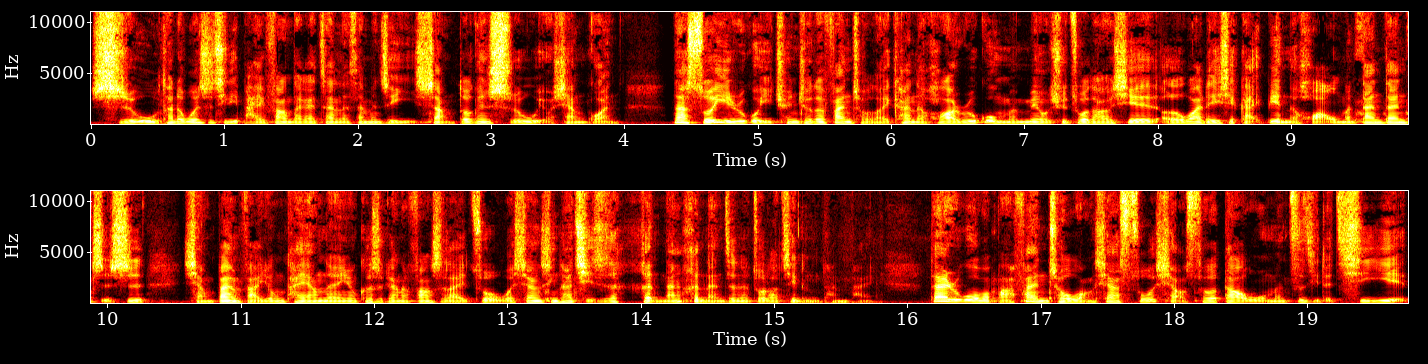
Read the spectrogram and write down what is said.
食物它的温室气体排放大概占了三分之一以上，都跟食物有相关。那所以，如果以全球的范畴来看的话，如果我们没有去做到一些额外的一些改变的话，我们单单只是想办法用太阳能、用各式各样的方式来做，我相信它其实很难很难真的做到净零碳排。但如果我把范畴往下缩小，缩到我们自己的企业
